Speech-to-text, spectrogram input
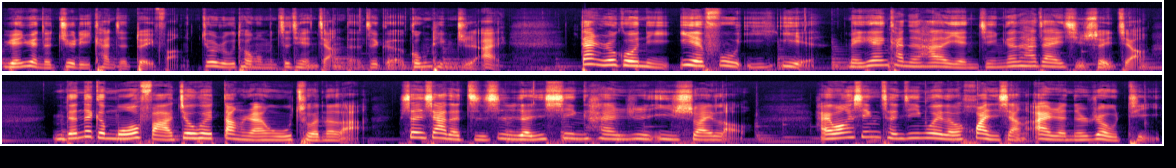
远远的距离看着对方，就如同我们之前讲的这个宫廷之爱。但如果你夜复一夜，每天看着他的眼睛，跟他在一起睡觉。你的那个魔法就会荡然无存了啦，剩下的只是人性和日益衰老。海王星曾经为了幻想爱人的肉体，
